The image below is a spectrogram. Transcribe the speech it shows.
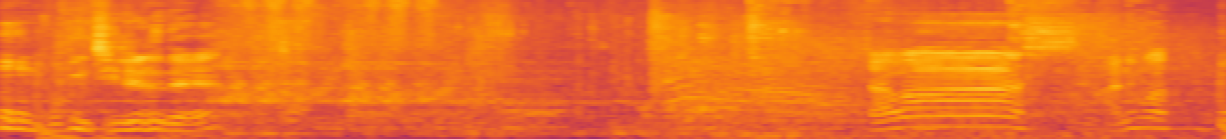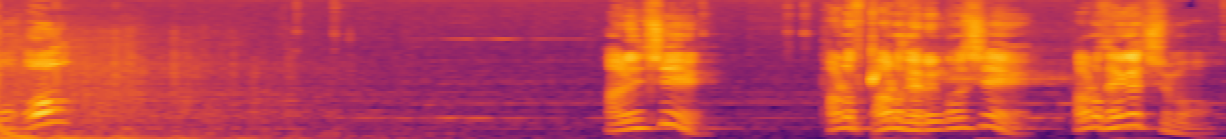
오 무빙 지리는데? 잡았어. 아닌 것 같... 어? 어? 아니지. 바로 바로 되는 거지. 바로 되겠지 뭐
